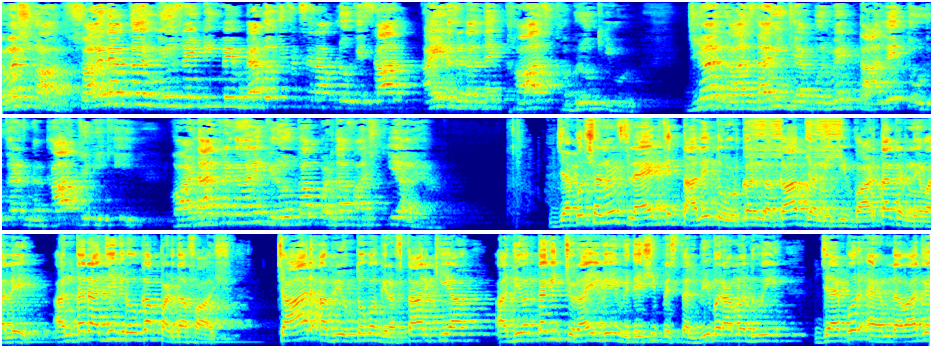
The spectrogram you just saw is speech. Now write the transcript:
नमस्कार, स्वागत है आपका न्यूज़ 19 में। मैं बल्कि सक्सेना आप लोगों के साथ। आइए नज़र डालते हैं खास खबरों की ओर। जी हाँ राजधानी जयपुर में ताले तोड़कर नकाब जुनी की वारदात करने वाले गिरोह का पर्दाफाश किया गया। जयपुर शहर में फ्लैट के ताले तोड़कर नकाब जाने की वार्ता करने वाले अंतर्राज्यीय गिरोह का पर्दाफाश। चार अभियुक्तों को गिरफ़्तार किया। अधिवक्ता की चुराई गई विदेशी पिस्तल भी बरामद हुई। जयपुर अहमदाबाद व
